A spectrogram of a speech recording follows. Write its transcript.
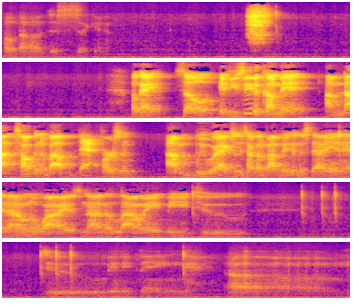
hold on just a second. Okay, so if you see the comment, I'm not talking about that person. we were actually talking about Megan Thee Stallion, and I don't know why it's not allowing me to do anything. Um,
